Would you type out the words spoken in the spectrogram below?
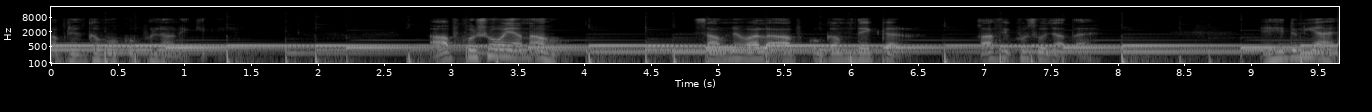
अपने गमों को भुलाने के लिए। आप खुश हो या ना हो, सामने वाला आपको गम देखकर काफ़ी खुश हो जाता है। यही दुनिया है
